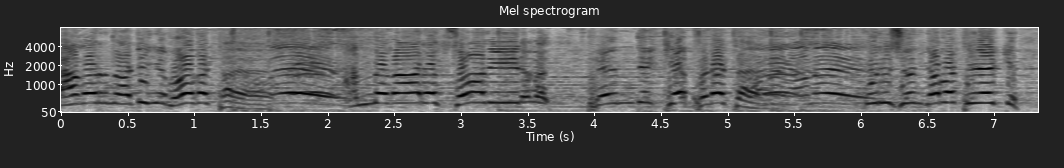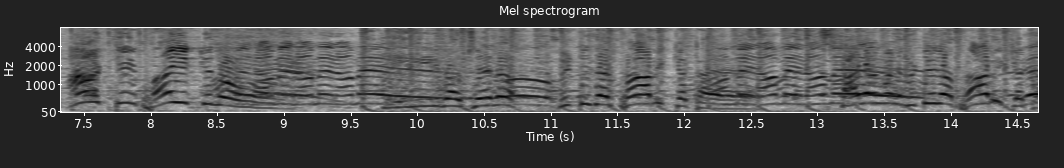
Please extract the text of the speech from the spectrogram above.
തകർന്നടിഞ്ഞു പോകട്ടെ. അന്ധകാര സ്വാധീനങ്ങൾ ബന്ധിക്കപ്പെടട്ടെ. കുരിശൻ ചവട്ടിലേക്ക് ആട്ടി ഭയക്കുന്നു ദൈവജനം വിട്ടുതൽ പ്രാപിക്കട്ടെ. സ്ഥലങ്ങൾ വിട്ടുതൽ പ്രാപിക്കട്ടെ.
